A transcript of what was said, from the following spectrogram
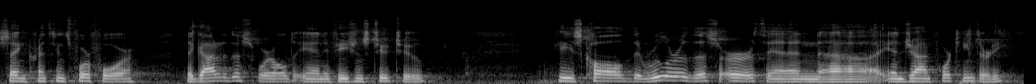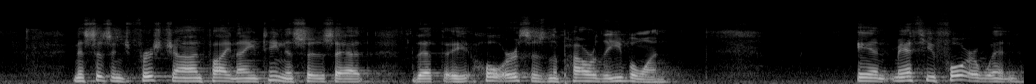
2 Corinthians 4 4, the God of this world in Ephesians 2 2. He's called the ruler of this earth in, uh, in John 14 30. And it says in 1 John 5 19, it says that, that the whole earth is in the power of the evil one. In Matthew 4, when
